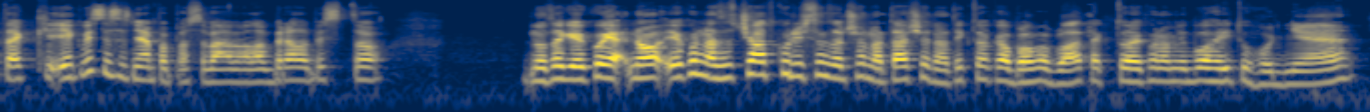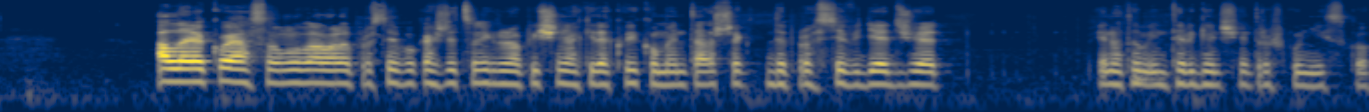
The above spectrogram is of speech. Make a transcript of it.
tak jak bys se s ním popasovávala? Brala bys to... No tak jako, já, no, jako na začátku, když jsem začala natáčet na TikTok a bla, bla, bla, tak to jako na mě bylo hejtu hodně. Ale jako já se omlouvám, ale prostě pokaždé, co někdo napíše nějaký takový komentář, tak jde prostě vidět, že je na tom inteligenčně trošku nízko.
